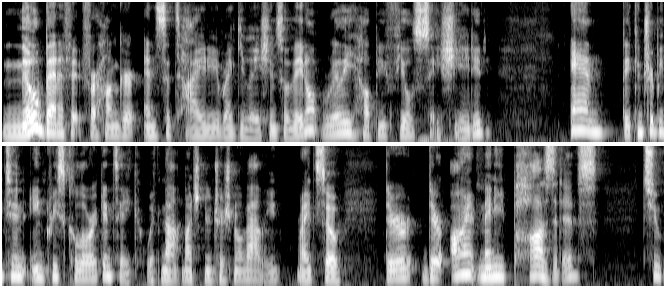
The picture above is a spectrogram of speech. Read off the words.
no benefit for hunger and satiety regulation, so they don't really help you feel satiated. And they contribute to an increased caloric intake with not much nutritional value, right? So there, there aren't many positives to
